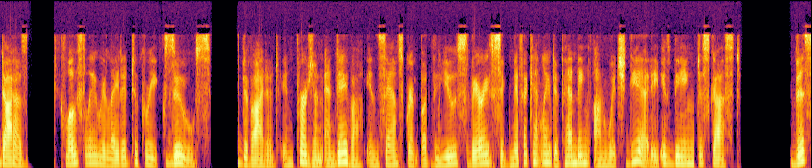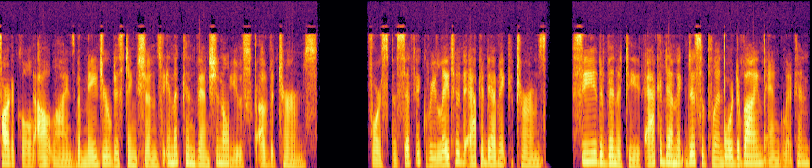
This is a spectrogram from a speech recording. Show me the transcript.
Dyaus, closely related to Greek Zeus, divided in Persian and Deva in Sanskrit but the use varies significantly depending on which deity is being discussed. This article outlines the major distinctions in the conventional use of the terms. For specific related academic terms, see Divinity Academic Discipline or Divine Anglican.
